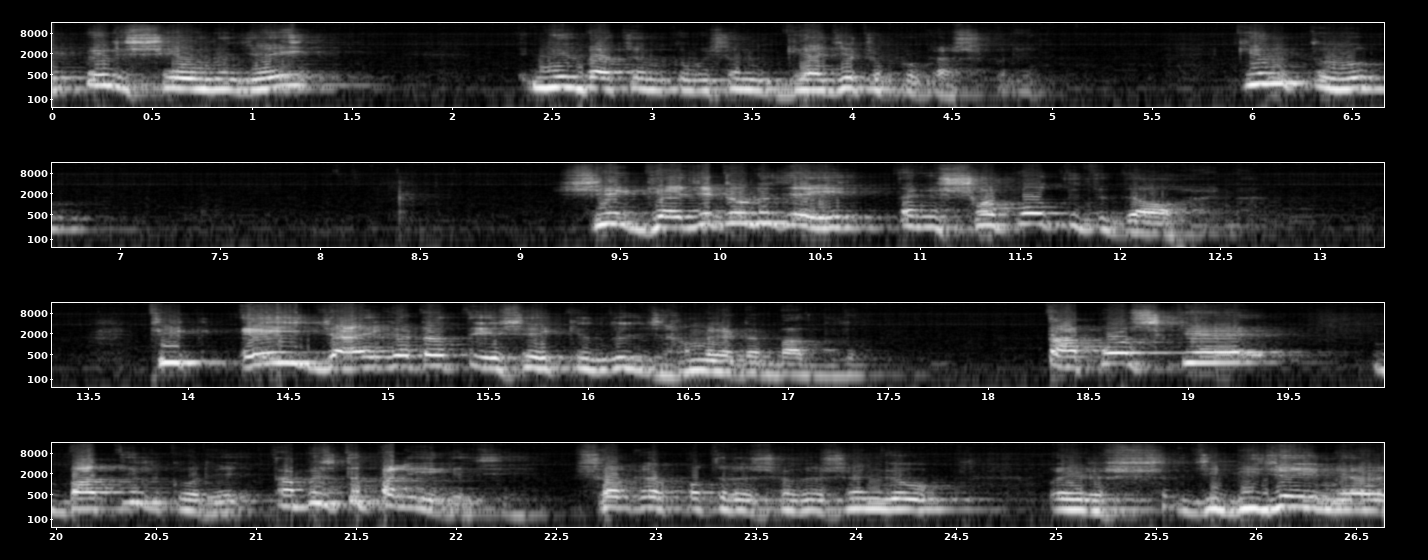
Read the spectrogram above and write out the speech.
এপ্রিল সে অনুযায়ী নির্বাচন কমিশন গ্যাজেটও প্রকাশ করে। কিন্তু সেই গ্যাজেট অনুযায়ী তাকে শপথ নিতে দেওয়া হয় না। ঠিক এই জায়গাটাতে এসে কিন্তু ঝামেলাটা বাঁধল। তাপসকে বাতিল করে তাপস তো পালিয়ে গেছে। সরকার পত্রের সঙ্গে সঙ্গেও ওই যে বিজয়ী মেয়র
